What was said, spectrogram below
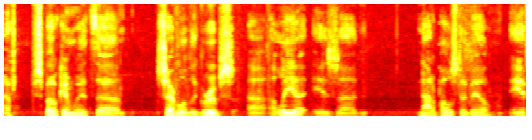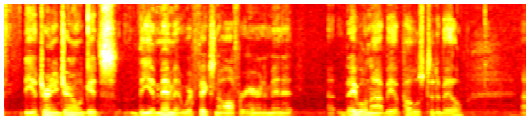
I've spoken with uh, several of the groups. Uh, ALEA is uh, not opposed to the bill. If the Attorney General gets the amendment we're fixing to offer here in a minute, uh, they will not be opposed to the bill. Uh,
